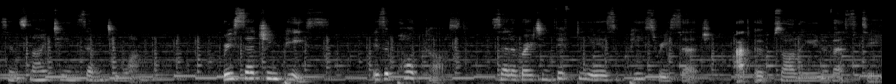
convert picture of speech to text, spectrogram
since 1971. Researching Peace is a podcast celebrating 50 years of peace research at Uppsala University.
